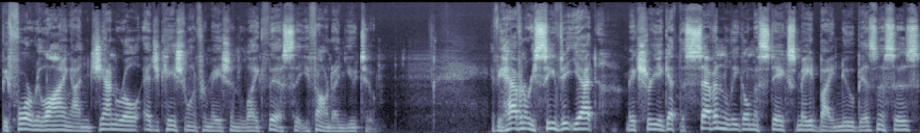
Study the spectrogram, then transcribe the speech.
before relying on general educational information like this that you found on YouTube. If you haven't received it yet, make sure you get the seven legal mistakes made by new businesses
